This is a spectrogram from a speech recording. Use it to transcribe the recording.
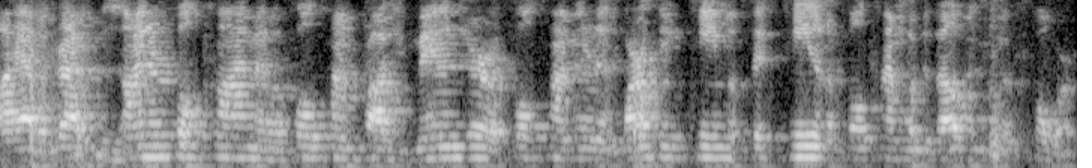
I have a graphic designer full-time, I have a full-time project manager, a full-time internet marketing team of 15, and a full-time web development team of four.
